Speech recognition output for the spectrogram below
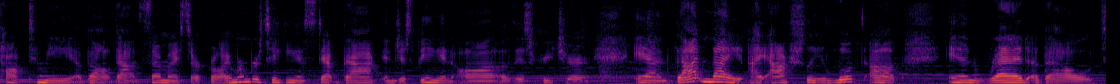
talked to me about that semicircle, I remember taking a step back and just being in awe of this creature. And that night, I actually looked up and read about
